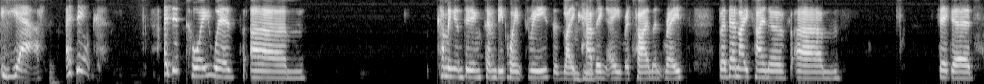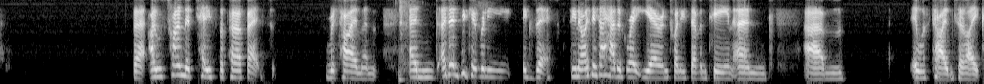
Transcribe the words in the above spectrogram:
yeah. I think I did toy with um, coming and doing seventy point threes and like Mhm. having a retirement race, but then I kind of um, figured that I was trying to chase the perfect retirement and I don't think it really exists. You know, I think I had a great year in 2017 and um it was time to like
